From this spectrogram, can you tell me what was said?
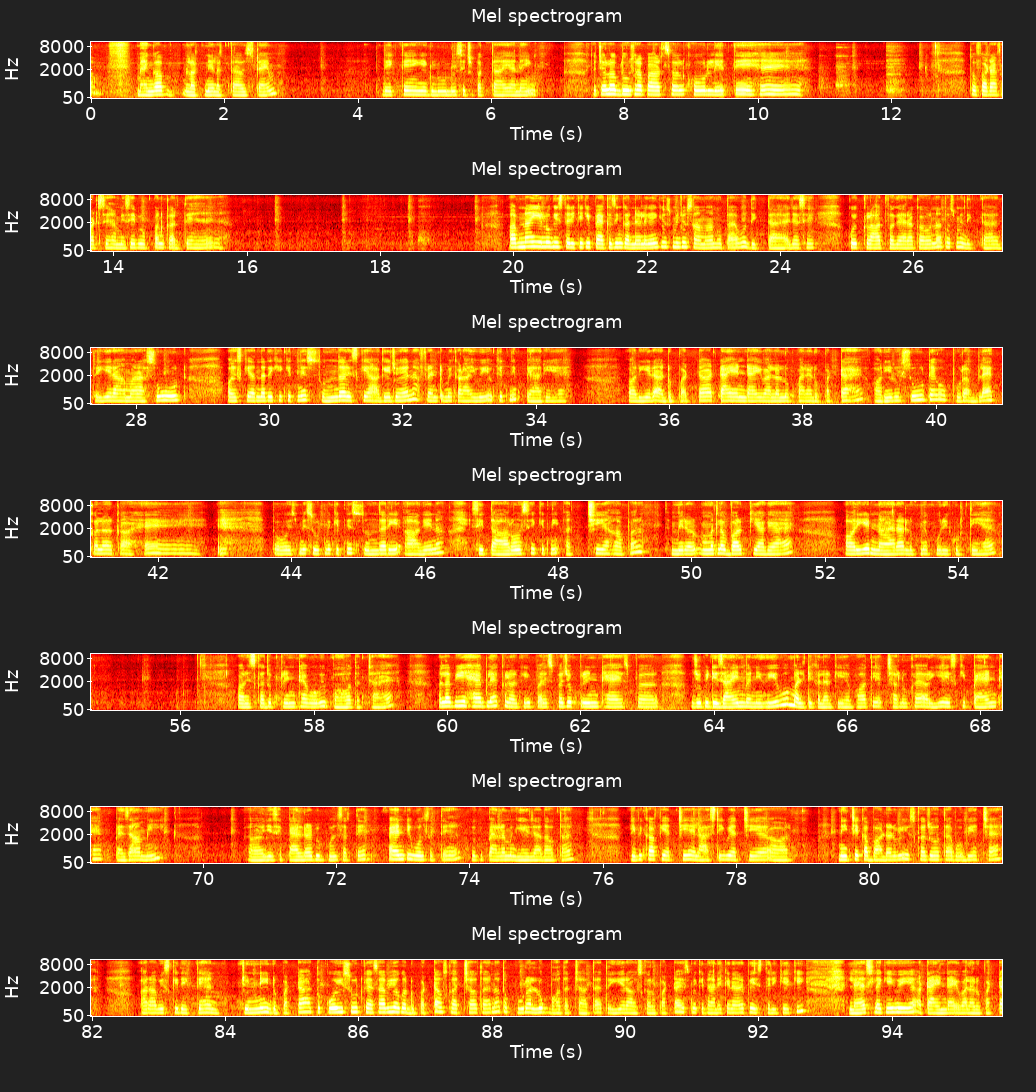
महँगा लगने लगता है उस टाइम देखते हैं ये ग्लू व्लू से चिपकता है या नहीं। तो चलो अब दूसरा पार्सल खोल लेते हैं। तो फटाफट से हम इसे भी ओपन करते हैं। अब ना ये लोग इस तरीके की पैकेजिंग करने लगे हैं कि उसमें जो सामान होता है वो दिखता है। जैसे कोई क्लाथ वगैरह का हो ना तो उसमें दिखता है। तो ये रहा हमारा सूट और इसके अंदर देखिए कितने सुंदर इसके आगे जो है ना फ्रंट में कढ़ाई हुई है कितनी प्यारी है। और ये रहा दुपट्टा टाई एंड डाई वाला लुक वाला दुपट्टा है और ये जो सूट है वो पूरा ब्लैक कलर का है। तो इसमें सूट में कितनी सुंदर ये आगे ना, सितारों से कितनी अच्छी यहाँ पर मिरर मतलब वर्क किया गया है और ये नायरा लुक में पूरी कुर्ती है। और इसका जो प्रिंट है वो भी बहुत अच्छा है। मतलब ये है ब्लैक कलर की, पर इस पर जो प्रिंट है, इस पर जो भी डिज़ाइन बनी हुई है वो मल्टी कलर की है। बहुत ही अच्छा लुक है और ये इसकी पैंट है, पैजामी। जिसे पैलर भी बोल सकते हैं। पैंट ही बोल सकते हैं, क्योंकि पैलर में घेर ज़्यादा होता है। ये भी काफ़ी अच्छी है इलास्टिक भी अच्छी है और नीचे का बॉर्डर भी उसका जो होता है वो भी अच्छा है। और अब इसकी देखते हैं चुन्नी, दुपट्टा तो कोई सूट कैसा भी हो, अगर दुपट्टा उसका अच्छा होता है ना तो पूरा लुक बहुत अच्छा आता है। तो ये रहा उसका दुपट्टा। इसमें किनारे किनारे पे इस तरीके की लेस लगी हुई है और टाइन डाई वाला दुपट्टा।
